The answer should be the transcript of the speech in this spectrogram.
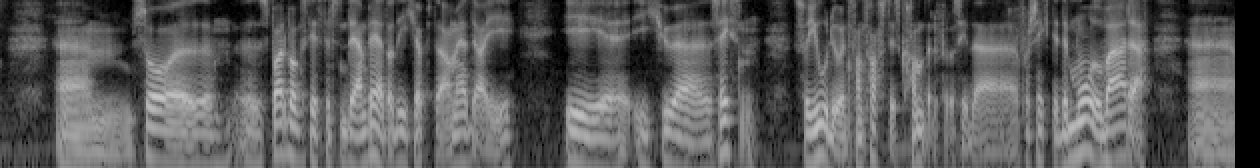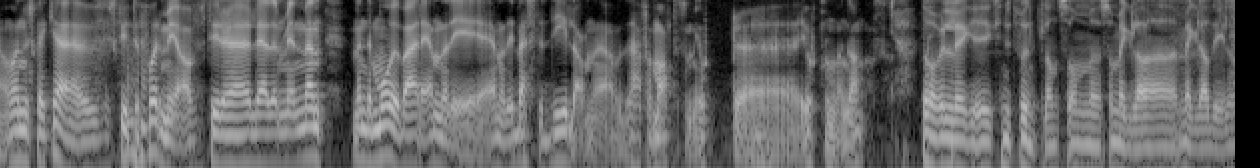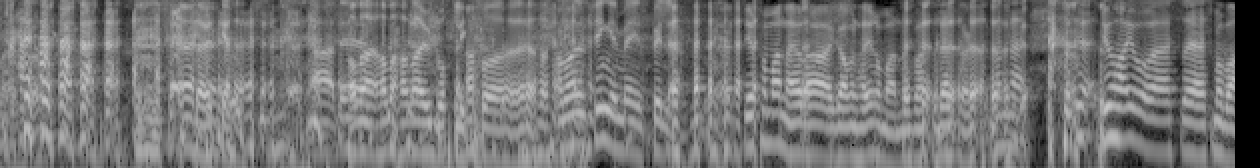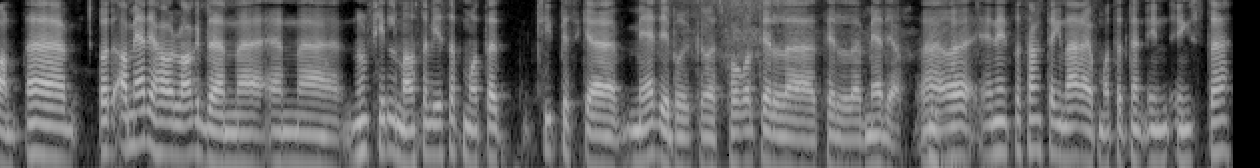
Um, så uh, Sparebankstiftelsen DNB, da de kjøpte Amedia i, i, i 2016, så gjorde de jo en fantastisk handel, for å si det forsiktig. Det må jo være eh, og Nå skal jeg ikke skryte for mye av styrelederen min, men, men det må jo være en av de, en av de beste dealene av det her formatet som er gjort, eh, gjort noen gang. Altså. Det var vel Knut Brundtland som, som megla, megla dealen. er det? Så jeg vet ikke. Han, det... han, er, han er jo godt likt på Han har en finger med i spillet. Styreformannen er jo da gammel høyremann. bare så det er sagt. Men eh, du, du har jo eh, små barn. Og Amedia har jo lagd en, en, noen filmer som viser på en måte typiske mediebrukeres forhold til, til medier. Mm. og En interessant ting der er jo på en måte at den yngste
